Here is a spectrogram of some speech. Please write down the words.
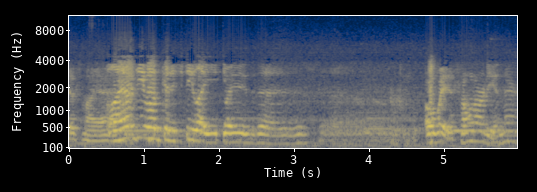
kiss my ass. Well, I know Demon's gonna steal like you guys. Uh, Oh wait, is someone already in there?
